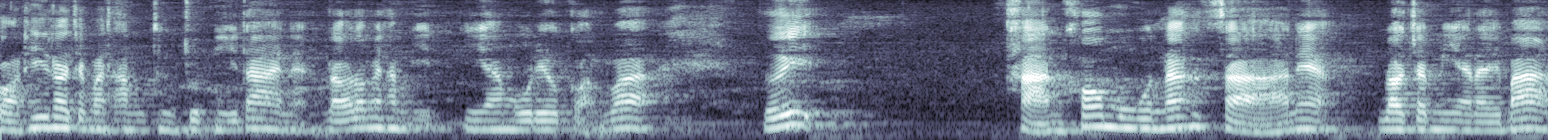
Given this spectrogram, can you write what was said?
ก่อนที่เราจะมาทำถึงจุดนี้ได้เนี่ยเราต้องไปทำ ER โมเดลก่อนว่าเฮ้ยฐานข้อมูลนักศึกษาเนี่ยเราจะมีอะไรบ้าง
